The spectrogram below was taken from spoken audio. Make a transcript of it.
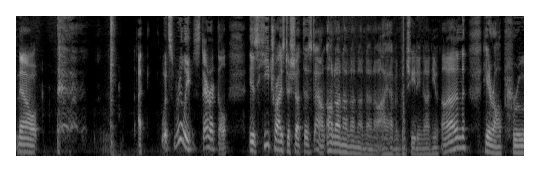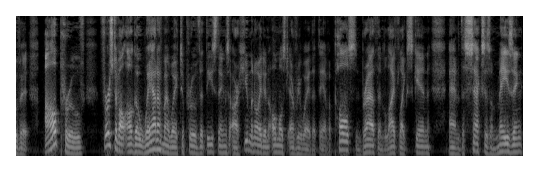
Now, what's really hysterical is he tries to shut this down. Oh, no, no, no, no, no, no. I haven't been cheating on you, hon. Here, I'll prove it. I'll prove, first of all, I'll go way out of my way to prove that these things are humanoid in almost every way, that they have a pulse and breath and lifelike skin, and the sex is amazing.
